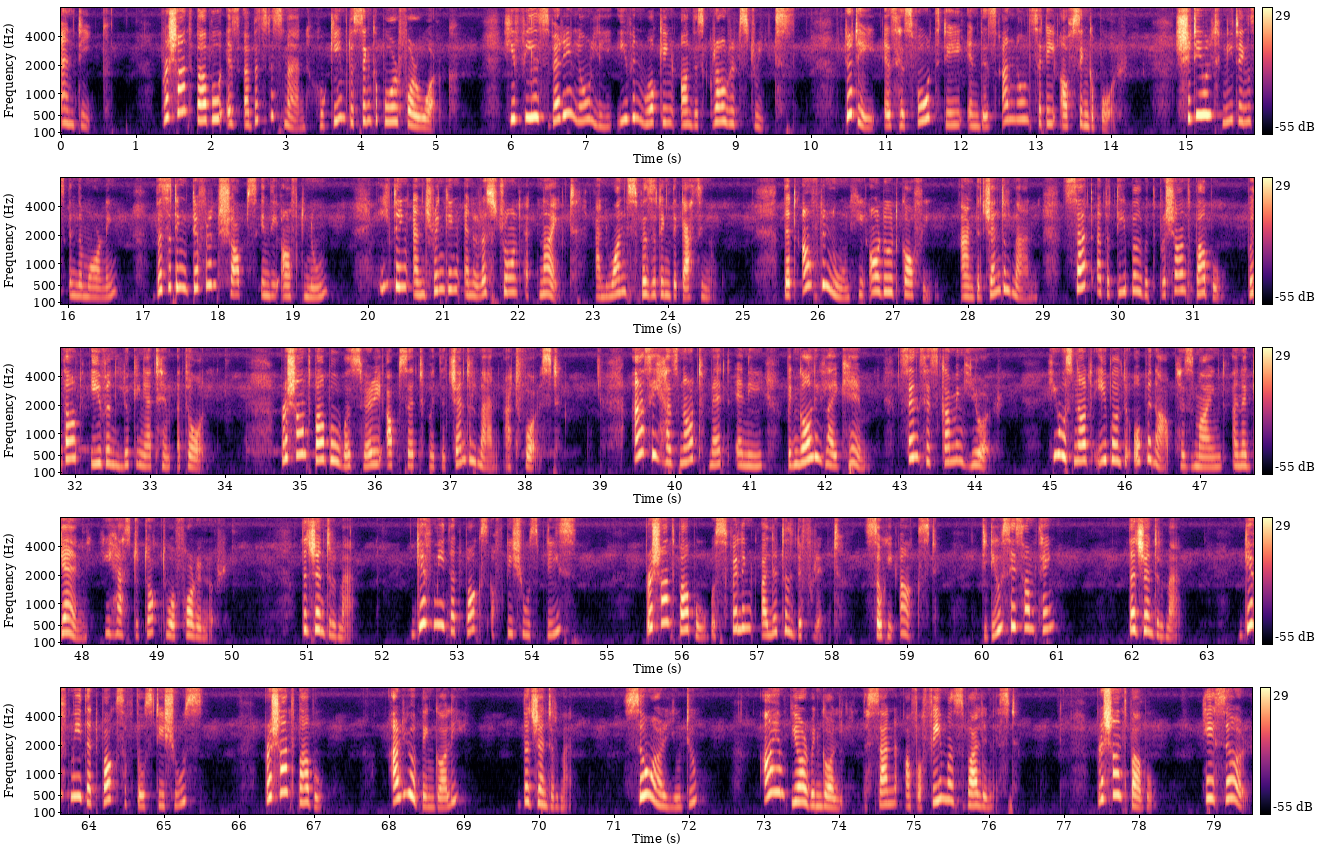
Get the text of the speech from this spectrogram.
Antique Prashant Babu is a businessman who came to Singapore for work. He feels very lonely even walking on these crowded streets. Today is his fourth day in this unknown city of Singapore. Scheduled meetings in the morning, visiting different shops in the afternoon, eating and drinking in a restaurant at night, and once visiting the casino. That afternoon he ordered coffee, and the gentleman sat at a table with Prashant Babu without even looking at him at all. Prashant Babu was very upset with the gentleman at first. As he has not met any Bengali like him since his coming here, he was not able to open up his mind and again he has to talk to a foreigner. The gentleman, give me that box of tissues, please. Prashant Babu was feeling a little different, so he asked, Did you say something? The gentleman, Give me that box of those tissues. Prashant Babu, Are you a Bengali? The gentleman, So are you too. I am pure Bengali, the son of a famous violinist. Prashant Babu, Hey sir,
